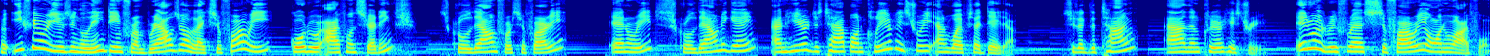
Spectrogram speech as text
Now, if you're using a LinkedIn from browser like Safari, go to your iPhone settings, scroll down for Safari, enter it, scroll down again, and here just tap on Clear History and Website Data. Select the time and then Clear History. It will refresh Safari on your iPhone.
